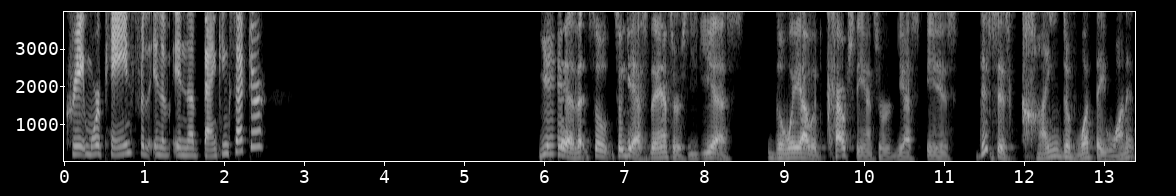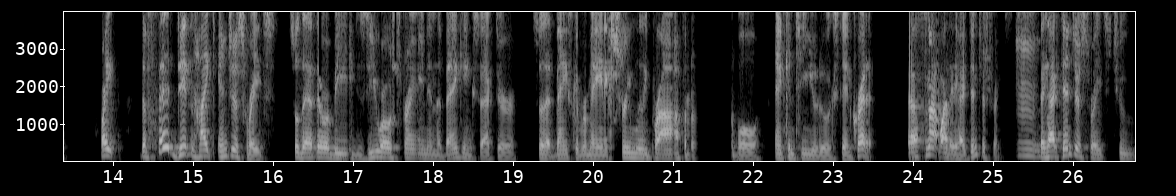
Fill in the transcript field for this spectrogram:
create more pain for the in the in the banking sector Yeah, that so so yes, the answer is yes. The way I would couch the answer yes is this is kind of what they wanted, right? The Fed didn't hike interest rates so that there would be zero strain in the banking sector so that banks could remain extremely profitable and continue to extend credit. That's not why they hiked interest rates. Mm. They hiked interest rates to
